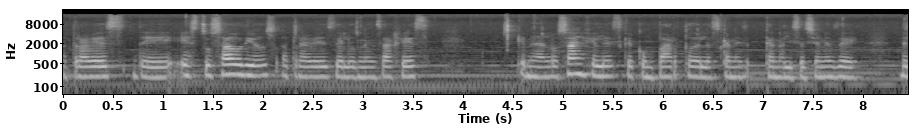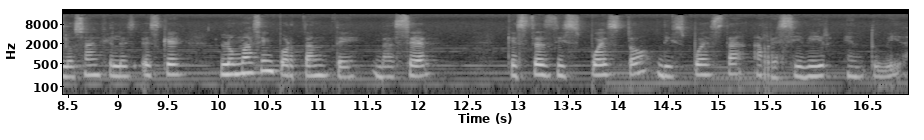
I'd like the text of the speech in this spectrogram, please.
a través de estos audios, a través de los mensajes que me dan los ángeles, que comparto de las canalizaciones de, de los ángeles, es que lo más importante va a ser que estés dispuesto, dispuesta a recibir en tu vida.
